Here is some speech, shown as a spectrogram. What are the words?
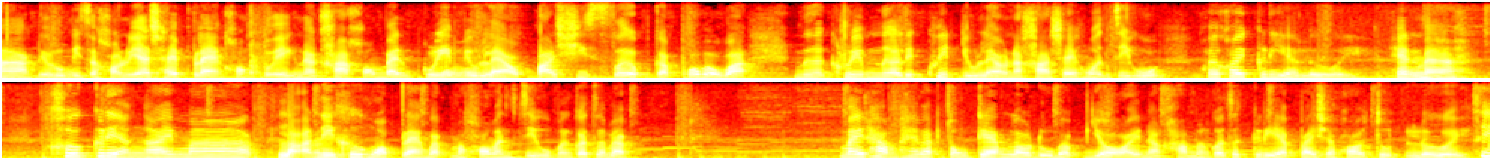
มาก เดี๋ยวลูกหมีจะขออนุญาตใช้แปรงของตัวเองนะคะ ของแบรนด์ครีมอยู่แล้ว ป้าชีเสิร์ฟกับพวกแบบว่าเนื้อครีมเนื้อลิควิดอยู่แล้วนะคะ ใช้หัวจิ๋วค่อยๆ เกลี่ยเลย เห็นไหมคือเกลี่ยง่ายมาก แล้วอันนี้คือหัวแปรงแบบมาพอมันจิ๋วมันก็จะแบบ ไม่ทำให้แบบตรงแก้มเราดูแบบย้อยนะคะ มันก็จะเกลี่ยไปเฉพาะจุดเลย สี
